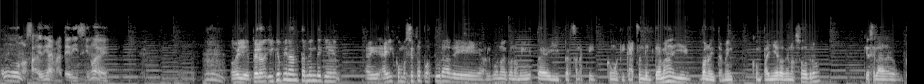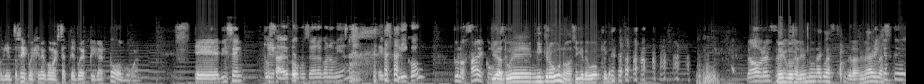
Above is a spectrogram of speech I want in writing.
Uno sabe, día maté 19. Oye, pero ¿y qué opinan también de que hay, hay como cierta postura de algunos economistas y personas que como que cachan del tema y bueno, y también compañeros de nosotros, que se la... Porque entonces, pues, ingeniero comercial te puede explicar todo, pues, bueno. Eh, dicen... ¿Tú sabes cómo funciona la economía? ¿Te explico? Tú no sabes cómo... Yo ya tuve micro uno, así que te puedo explicar. No, pero en serio, Vengo saliendo de una clase, de la primera hay clase. gente,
